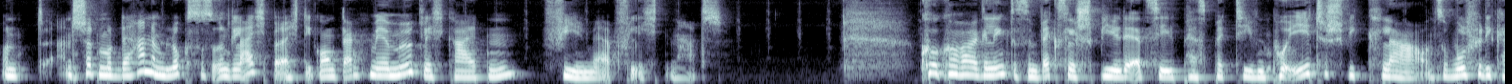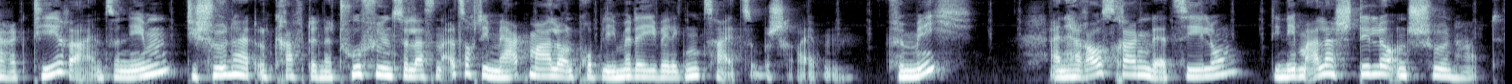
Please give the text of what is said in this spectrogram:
und anstatt modernem Luxus und Gleichberechtigung dank mehr Möglichkeiten viel mehr Pflichten hat. Kurkova gelingt es im Wechselspiel der Erzählperspektiven poetisch wie klar und sowohl für die Charaktere einzunehmen, die Schönheit und Kraft der Natur fühlen zu lassen, als auch die Merkmale und Probleme der jeweiligen Zeit zu beschreiben. Für mich eine herausragende Erzählung, die neben aller Stille und Schönheit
